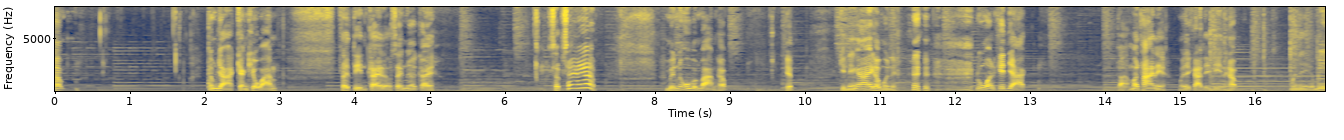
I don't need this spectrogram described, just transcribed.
ครับ น้ำยาแกงเขียวหวาน ใส่ตีนไก่หรือใส่เนื้อไก่แซ่บๆเมนูบานๆครับเผ็ดกินง่ายๆครับมือนี่ลุงวันเคิดยาก กะมาทายเนี่ยบรรยากาศดีๆนะครับมื่อนี้ก็มี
